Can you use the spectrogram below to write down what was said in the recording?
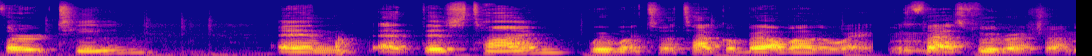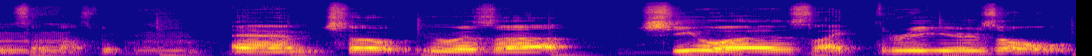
thirteen. And at this time, we went to a Taco Bell. By the way, it was a Mhm. fast food restaurant. Mhm. fast food. Mhm. And so it was. Uh, she was like three years old.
